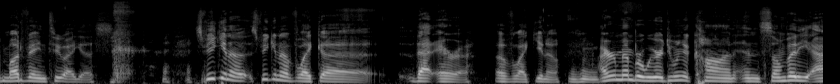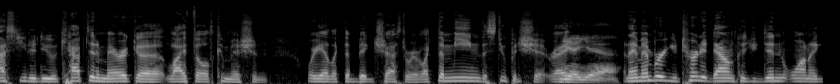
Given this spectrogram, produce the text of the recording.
Mudvayne too, I guess. speaking of speaking of like uh that era of like you know, mm-hmm. I remember we were doing a con and somebody asked you to do a Captain America Liefeld commission where you had like the big chest or whatever, like the meme, the stupid shit, right? Yeah, yeah. And I remember you turned it down because you didn't want to.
